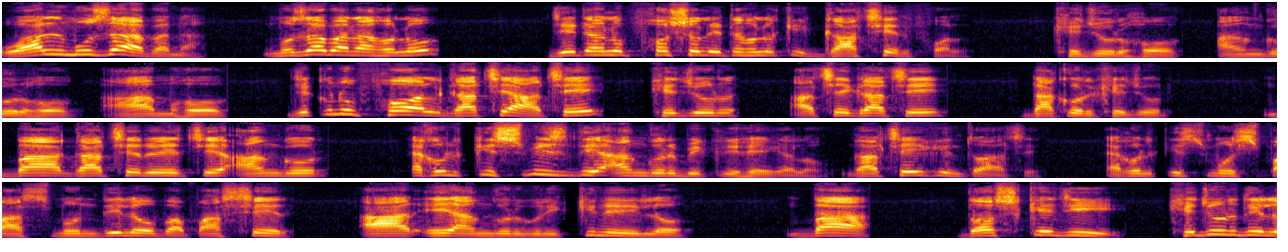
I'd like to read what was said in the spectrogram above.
ওয়াল মুজাবানা, মোজাবানা হলো, যেটা হলো ফসল, এটা হলো কি গাছের ফল। খেজুর হোক, আঙ্গুর হোক, আম হোক যে কোনো ফল গাছে আছে, খেজুর আছে গাছে, ডাকর খেজুর, বা গাছে রয়েছে আঙ্গুর। এখন কিশমিশ দিয়ে আঙ্গুর বিক্রি হয়ে গেল, গাছেই কিন্তু আছে। এখন কিসমুস পাঁচ মন দিল বা পাঁচশের আর এই আঙ্গুরগুলি কিনে নিল বা দশ কেজি খেজুর দিল।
